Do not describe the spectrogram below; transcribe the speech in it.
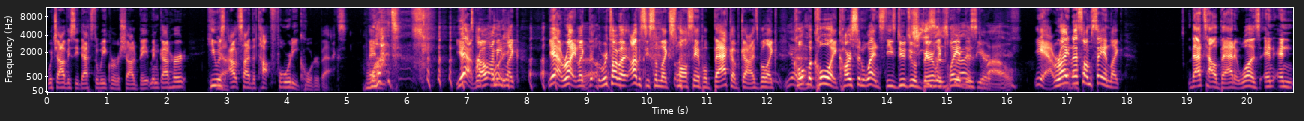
which obviously that's the week where Rashod Bateman got hurt, he was yeah. outside the top 40 quarterbacks. What? yeah, bro. I mean, like, yeah, right. Like, the, we're talking about obviously some like small sample backup guys, but like yeah. Colt McCoy, Carson Wentz, these dudes who have Jesus barely played Christ, this year. Wow. Yeah, right. Wow. That's what I'm saying. Like, that's how bad it was. And and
